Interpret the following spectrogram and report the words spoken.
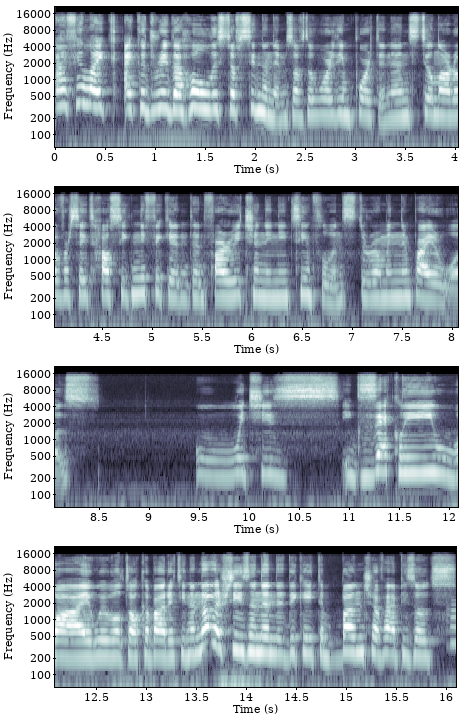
I feel like I could read a whole list of synonyms of the word important and still not overstate how significant and far reaching in its influence the Roman Empire was. Which is exactly why we will talk about it in another season and dedicate a bunch of episodes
